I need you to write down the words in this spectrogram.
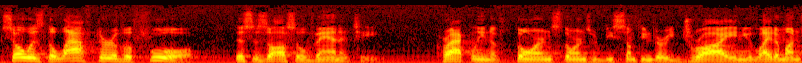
so is the laughter of a fool. This is also vanity. Crackling of thorns. Thorns would be something very dry, and you light them on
